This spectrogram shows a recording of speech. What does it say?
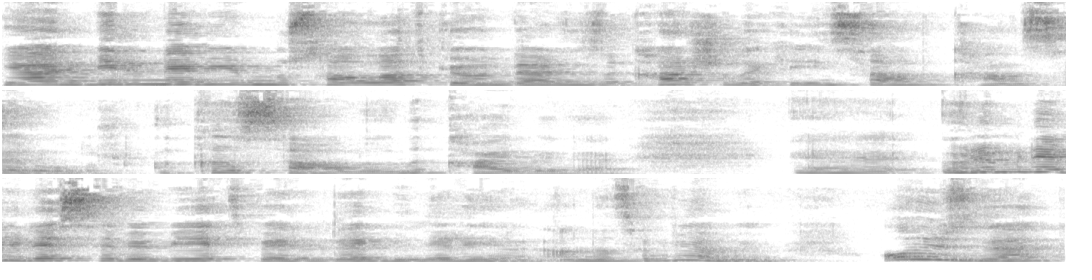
Yani birine bir musallat gönderdiğinizde karşıdaki insan kanser olur. Akıl sağlığını kaybeder. Ee, ölümüne bile sebebiyet verilebilir yani anlatabiliyor muyum? O yüzden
